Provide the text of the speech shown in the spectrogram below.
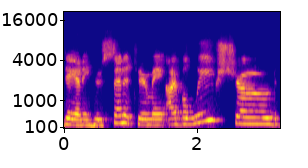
Danny who sent it to me, I believe showed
